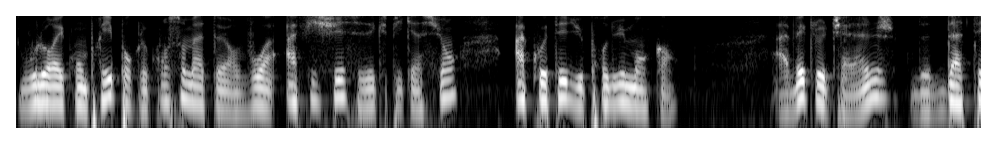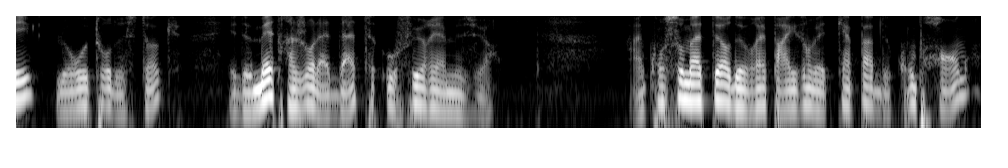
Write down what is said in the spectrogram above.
vous l'aurez compris, pour que le consommateur voit afficher ses explications à côté du produit manquant, avec le challenge de dater le retour de stock et de mettre à jour la date au fur et à mesure. Un consommateur devrait par exemple être capable de comprendre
